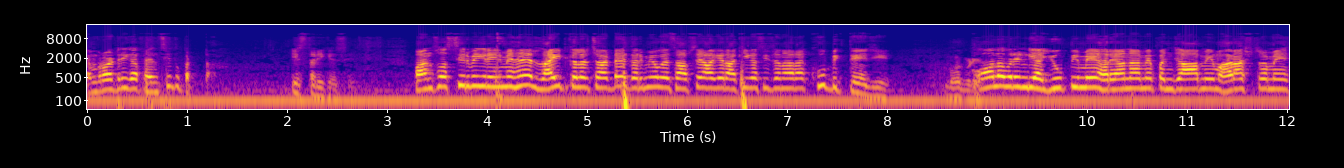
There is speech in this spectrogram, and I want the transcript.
एम्ब्रॉयडरी का फैंसी दुपट्टा इस तरीके से। पाँच सौ की रेंज में है लाइट कलर चार्ट है गर्मियों के हिसाब से आगे राखी का सीज़न आ रहा है खूब बिकते हैं जी। ऑल ओवर इंडिया यूपी में हरियाणा में पंजाब में महाराष्ट्र में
